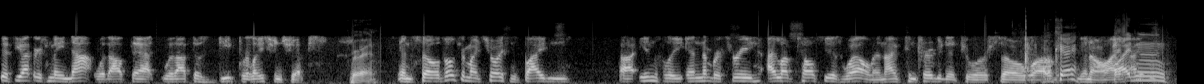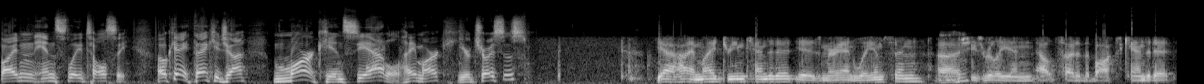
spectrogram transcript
that the others may not without that without those deep relationships. Right. And so those are my choices: Biden, uh, Inslee, and number three, I love Tulsi as well, and I've contributed to her. So uh, okay, you know, Biden, I, Biden, Inslee, Tulsi. Okay, thank you, John. Mark in Seattle. Hey, Mark, your choices. Yeah, hi. My dream candidate is Marianne Williamson. Uh, mm-hmm. She's really an outside of the box candidate.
